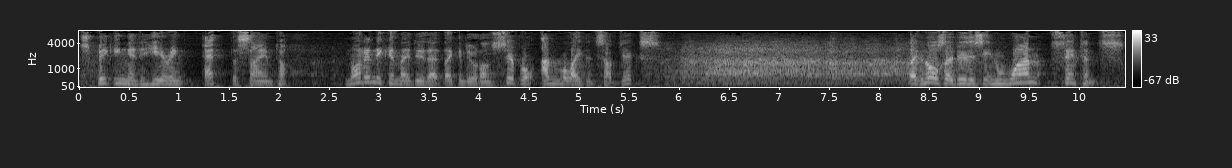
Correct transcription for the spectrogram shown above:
Speaking and hearing at the same time. Not only can they do that, they can do it on several unrelated subjects. They can also do this in one sentence.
